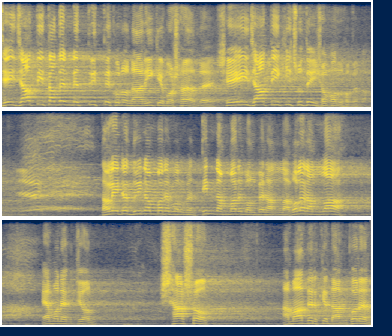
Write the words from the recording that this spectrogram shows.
যেই জাতি তাদের নেতৃত্বে কোনো নারীকে বসায় দেয়, সেই জাতি কিছুতেই সফল হবে না। তাহলে এটা দুই নম্বরে বলবেন, তিন নম্বরে বলবেন আল্লাহ। বলেন, আল্লাহ, এমন একজন শাসক আমাদেরকে দান করেন,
